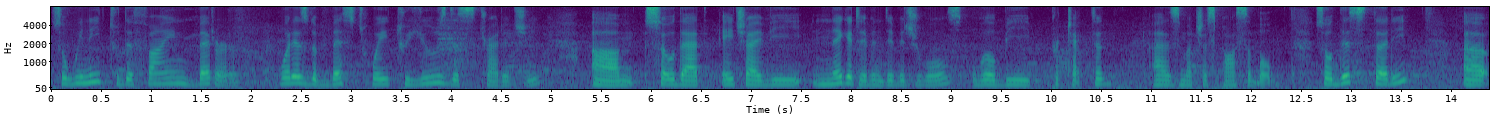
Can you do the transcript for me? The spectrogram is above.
So we need to define better what is the best way to use this strategy um, so that HIV negative individuals will be protected as much as possible. So this study uh,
